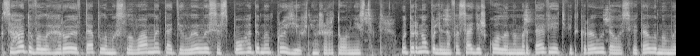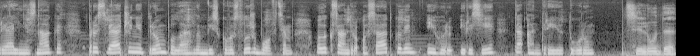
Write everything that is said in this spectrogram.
Згадували героїв теплими словами та ділилися спогадами про їхню жертовність. У Тернополі на фасаді школи номер 9 відкрили та освятили меморіальні знаки, присвячені трьом полеглим військовослужбовцям Олександру Осадкові, Ігорю Ірзі та Андрію Туру. Ці люди,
